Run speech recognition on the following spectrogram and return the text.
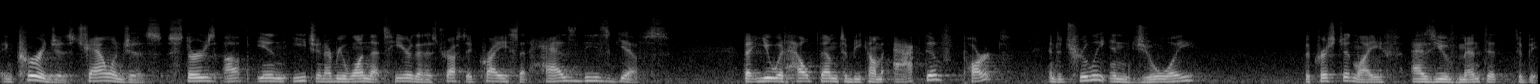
encourages, challenges, stirs up in each and every one that's here that has trusted Christ, that has these gifts, that you would help them to become active part and to truly enjoy the Christian life as you've meant it to be.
